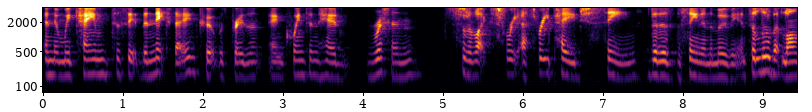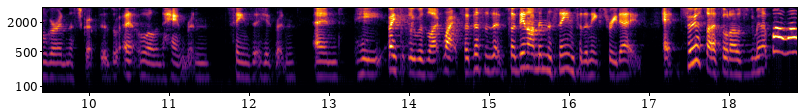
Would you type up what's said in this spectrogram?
And then we came to set the next day, and Kurt was present, and Quentin had written sort of like three a three page scene that is the scene in the movie. It's a little bit longer in the script as well, uh, well in the handwritten scenes that he'd written. And he basically was like, right, so this is it. So then I'm in the scene for the next three days. At first, I thought I was just gonna be like, wow, wow,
